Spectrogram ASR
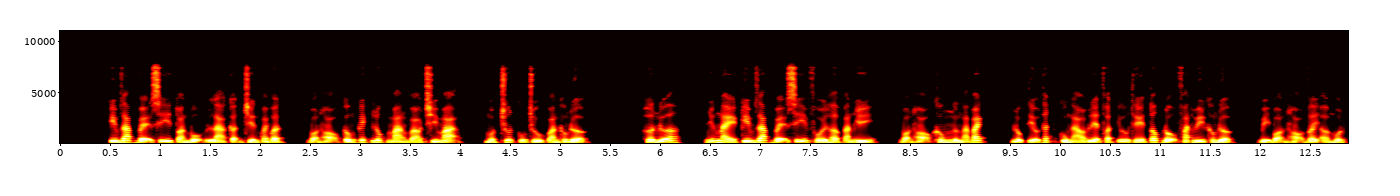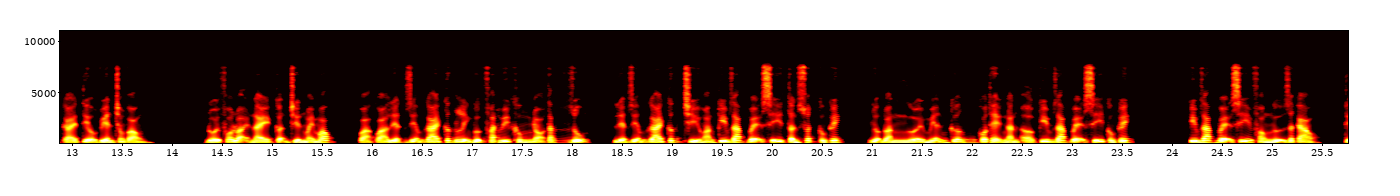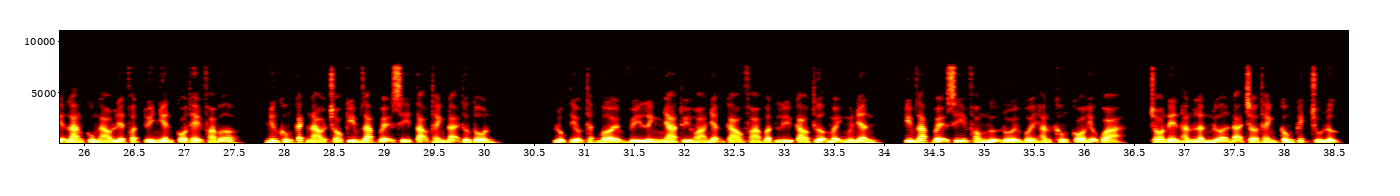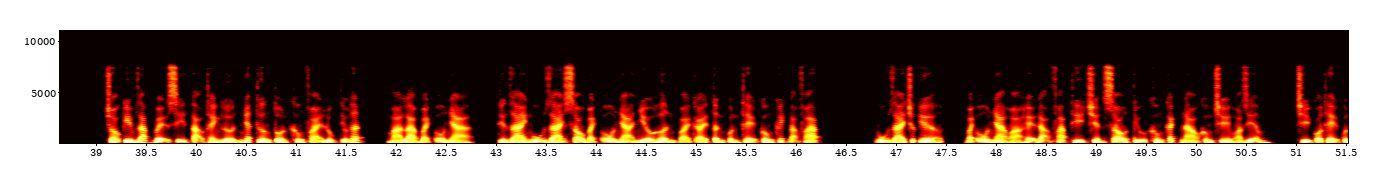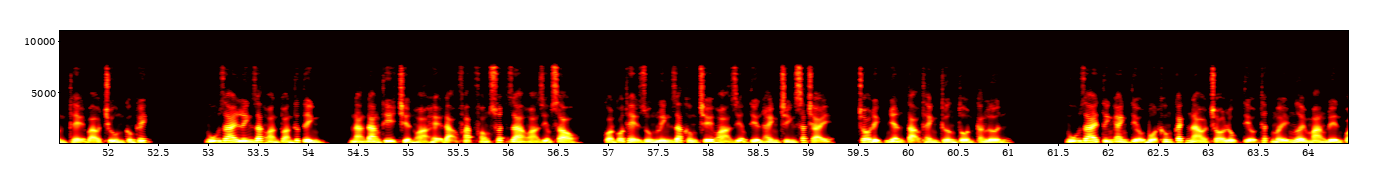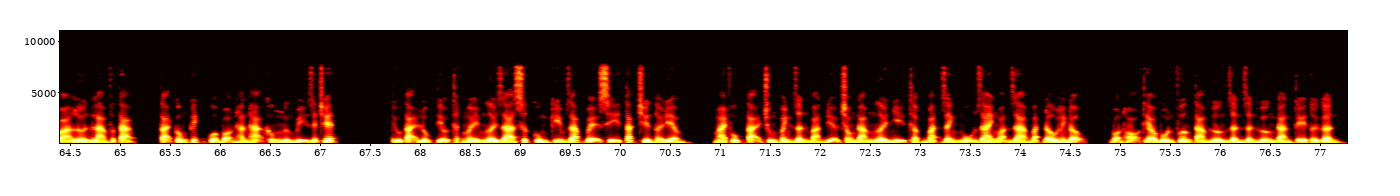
Kim giáp vệ sĩ toàn bộ là cận chiến quái vật, bọn họ công kích lúc mang vào trí mạng, một chút cũng chủ quan không được. Hơn nữa, những này kim giáp vệ sĩ phối hợp ăn ý, bọn họ không ngừng áp bách, lục tiểu thất cùng áo liệt phật ưu thế tốc độ phát huy không được, bị bọn họ vây ở một cái tiểu viên trong vòng. Đối phó loại này cận chiến máy móc quả quả liệt diễm gai cước lĩnh vực phát huy không nhỏ tác dụng, liệt diễm gai cước chỉ hoãn kim giáp vệ sĩ tần suất công kích, nhượng đoàn người miễn cưỡng có thể ngăn ở kim giáp vệ sĩ công kích. Kim giáp vệ sĩ phòng ngự rất cao, tiện lang cùng áo liệt phật tuy nhiên có thể phá vỡ, nhưng không cách nào cho kim giáp vệ sĩ tạo thành đại thương tổn. Lục tiểu thất bởi vì linh nha thủy hỏa nhận cao phá vật lý cao thượng mệnh nguyên nhân, kim giáp vệ sĩ phòng ngự đối với hắn không có hiệu quả, cho nên hắn lần nữa đã trở thành công kích chủ lực. Cho kim giáp vệ sĩ tạo thành lớn nhất thương tổn không phải lục tiểu thất, mà là bạch ô nha tiến giai ngũ giai sau bạch ô nha nhiều hơn vài cái tân quần thể công kích đạo pháp. Ngũ giai trước kia, bạch ô nha hỏa hệ đạo pháp thi triển sau tiểu không cách nào khống chế hỏa diễm, chỉ có thể quần thể bao trùm công kích. Ngũ giai linh giác hoàn toàn thức tỉnh, nàng đang thi triển hỏa hệ đạo pháp phóng xuất ra hỏa diễm sau, còn có thể dùng linh giác khống chế hỏa diễm tiến hành chính xác cháy, cho địch nhân tạo thành thương tổn càng lớn. Ngũ giai tinh anh tiểu bột không cách nào cho lục tiểu thất mấy người mang đến quá lớn làm phức tạp, tại công kích của bọn hắn hạ không ngừng bị giết chết. Tiểu tại lục tiểu thất mấy người ra sức cùng kim giáp vệ sĩ tác chiến thời điểm mai phục tại chúng quanh dân bản địa trong đám người nhị thập bắt danh ngũ giai ngoạn gia bắt đầu hành động, bọn họ theo bốn phương tám hướng dần dần hướng đàn tế tới gần.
